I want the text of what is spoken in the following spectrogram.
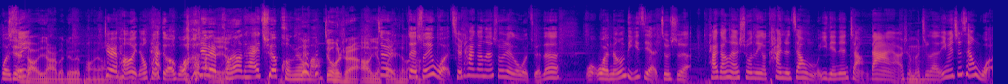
我，介绍一下吧，这位朋友，这位朋友已经回德国。这位朋友他还缺朋友吗？就是啊，也回去了啊。对，所以我其实他刚才说这个，我觉得我我能理解，就是他刚才说那个看着酵母一点点长大呀什么嗯之类的。因为之前我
